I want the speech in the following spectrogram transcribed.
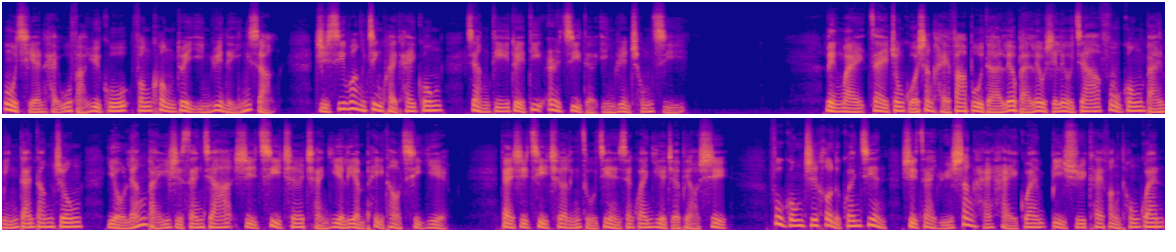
目前还无法预估封控对营运的影响，只希望尽快开工，降低对第二季的营运冲击。另外，在中国上海发布的六百六十六家复工白名单当中，有两百一十三家是汽车产业链配套企业，但是汽车零组件相关业者表示，复工之后的关键是在于上海海关必须开放通关，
